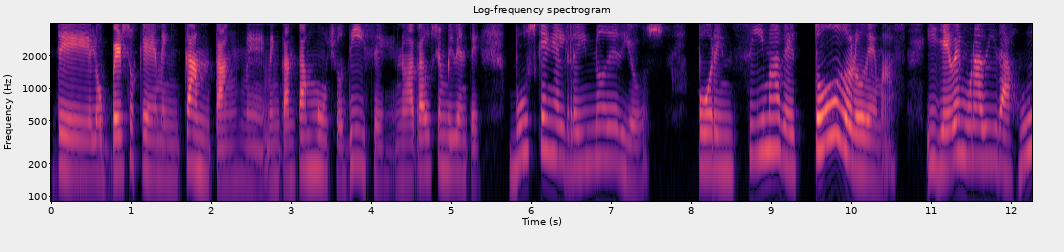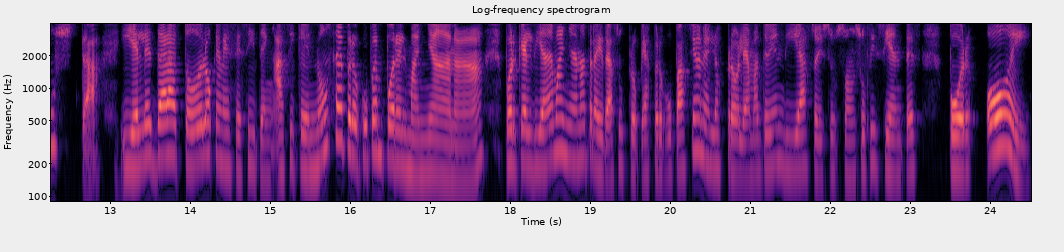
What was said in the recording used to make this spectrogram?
de, los versos que me encantan, me, me encantan mucho, dice, en nueva traducción viviente, busquen el reino de Dios por encima de todo lo demás y lleven una vida justa y Él les dará todo lo que necesiten. Así que no se preocupen por el mañana, porque el día de mañana traerá sus propias preocupaciones. Los problemas de hoy en día son suficientes por hoy.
